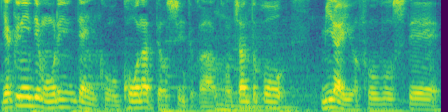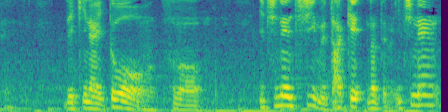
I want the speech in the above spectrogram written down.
逆にでも俺みたいにこうこうなってほしいとかこうちゃんとこう未来を想像してできないと、その1年チームだけなんていうの1年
